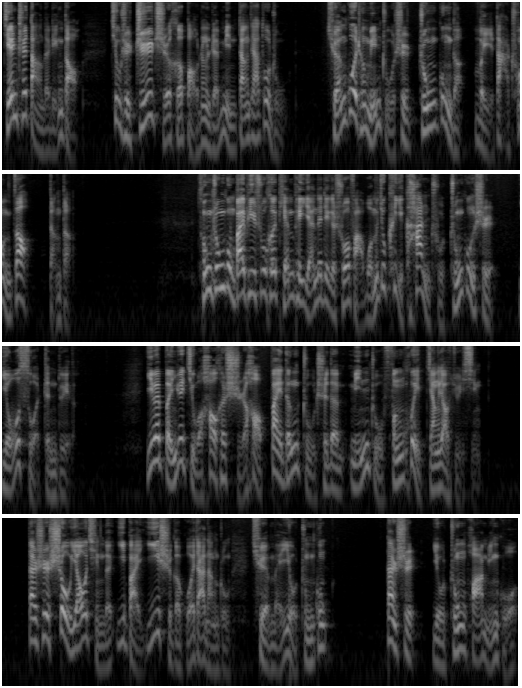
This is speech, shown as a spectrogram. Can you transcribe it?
坚持党的领导就是支持和保证人民当家作主，全过程民主是中共的伟大创造等等。从中共白皮书和田培炎的这个说法，我们就可以看出，中共是有所针对的。因为本月九号和十号，拜登主持的民主峰会将要举行，但是受邀请的一百一十个国家当中却没有中共，但是有中华民国，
